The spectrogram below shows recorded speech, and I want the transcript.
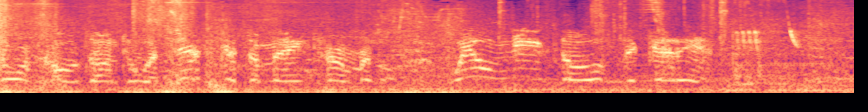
Door codes onto a disk at the main terminal. We'll need those to get in.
